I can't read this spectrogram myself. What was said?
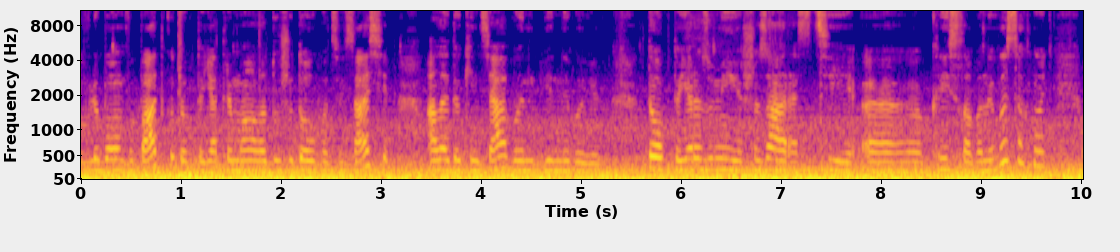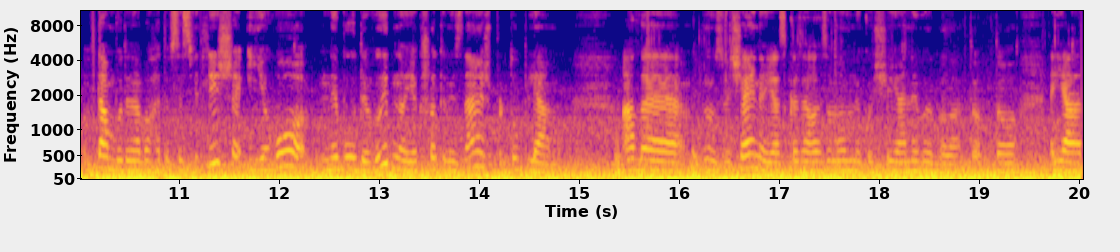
в будь-якому випадку, тобто я тримала дуже довго цей засіб, але до кінця він, він не вивів. Тобто я розумію, що зараз ці е, крісла вони висохнуть, там буде набагато все світліше, і його не буде видно, якщо ти не знаєш про ту пляму. Але ну звичайно, я сказала замовнику, що я не вивела. Тобто я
